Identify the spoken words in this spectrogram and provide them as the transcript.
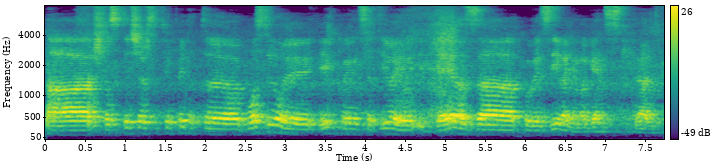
A što se tiče, što htio pitat, e, postoji li ikakva inicijativa ili ideja za povezivanjem agencijskih radnika?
